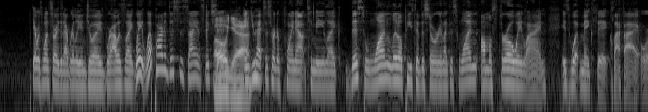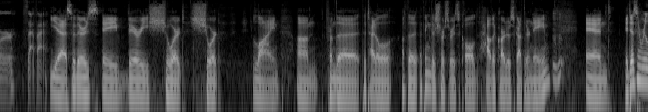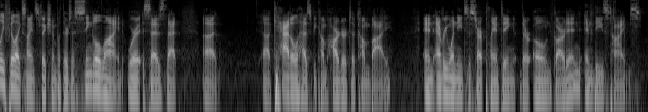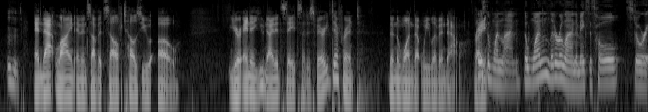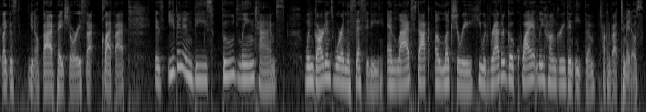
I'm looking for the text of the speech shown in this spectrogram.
there was one story that I really enjoyed where I was like, wait, what part of this is science fiction? Oh, yeah. And you had to sort of point out to me, like, this one little piece of the story, like this one almost throwaway line is what makes it cli-fi or sci-fi. Yeah, so there's a very short, short line um, from the the title of the I think the short story is called "How the Carters Got Their Name," and it doesn't really feel like science fiction, but there's a single line where it says that uh, uh, cattle has become harder to come by, and everyone needs to start planting their own garden in these times. And that line in and of itself tells you, oh, you're in a United States that is very different than the one that we live in now, Right? Here's the one line, the one literal line that makes this whole story, like this, you know, five page story, sci- cli-fi, is even in these food lean times when gardens were a necessity and livestock a luxury, he would rather go quietly hungry than eat them. Talking about tomatoes.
